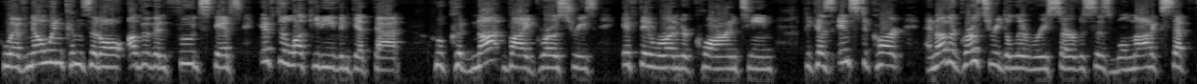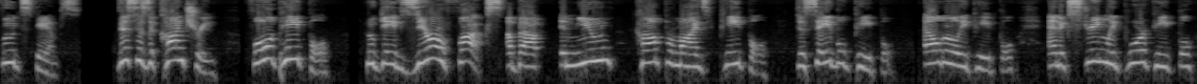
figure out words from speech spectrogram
who have no incomes at all other than food stamps, if they're lucky to even get that, who could not buy groceries if they were under quarantine because Instacart and other grocery delivery services will not accept food stamps. This is a country full of people who gave zero fucks about immune compromised people, disabled people, elderly people, and extremely poor people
